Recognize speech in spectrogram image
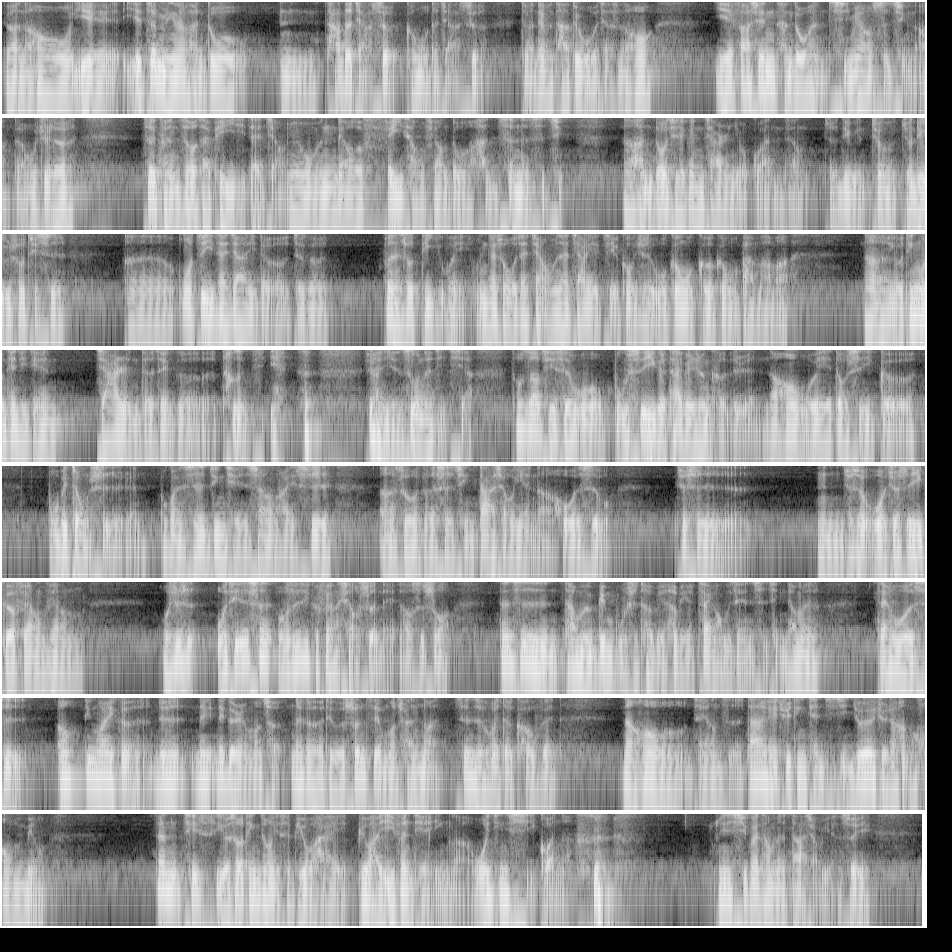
对吧？然后也也证明了很多。嗯，他的假设跟我的假设，对吧？那个他对我的假设，然后也发现很多很奇妙的事情啊。对，我觉得这可能之后再 P 一集再讲，因为我们聊了非常非常多很深的事情。那很多其实跟家人有关，这样就例如就就例如说，其实呃，我自己在家里的这个不能说地位，应该说我在家我们在家里的结构，就是我跟我哥跟我爸妈妈。那有听我前几天家人的这个特辑，就很严肃那几期啊。都知道，其实我不是一个太被认可的人，然后我也都是一个不被重视的人，不管是金钱上还是呃所有的事情大小眼啊，或者是就是嗯，就是我就是一个非常非常，我就是我其实算我是一个非常孝顺的，老实说，但是他们并不是特别特别在乎这件事情，他们在乎的是哦，另外一个就是那那个人有没有传那个这个孙子有没有传暖，孙子会不会得 COVID。然后怎样子，大家可以去听前几集，你就会觉得很荒谬。但其实有时候听众也是比我还比我还义愤填膺啦，我已经习惯了，呵 呵已经习惯他们的大小眼，所以，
